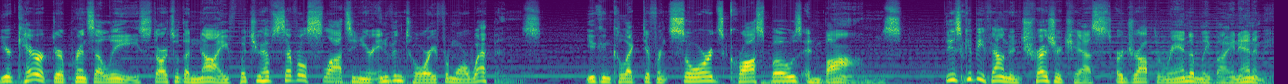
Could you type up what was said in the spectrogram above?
Your character, Prince Ali, starts with a knife, but you have several slots in your inventory for more weapons. You can collect different swords, crossbows, and bombs. These can be found in treasure chests or dropped randomly by an enemy.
